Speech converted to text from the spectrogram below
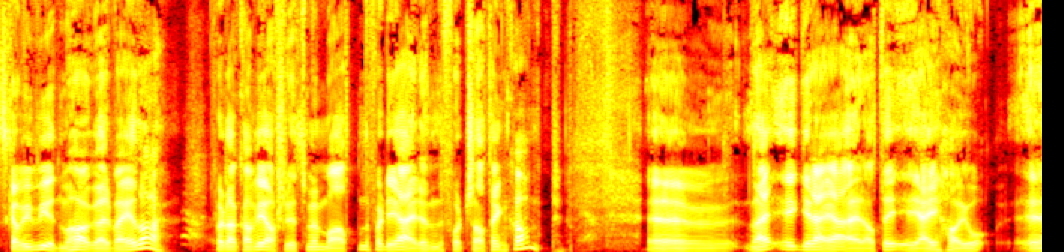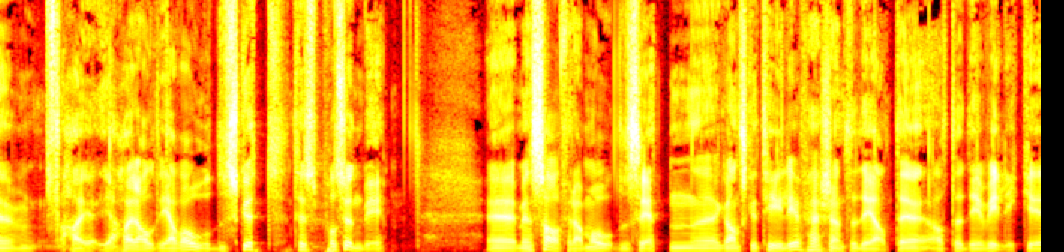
skal vi begynne med hagearbeidet, da? For da kan vi avslutte med maten, for det er en, fortsatt en kamp. Uh, nei, greia er at jeg har jo uh, jeg, har aldri, jeg var odelsgutt på Sundby. Uh, men sa fra meg odelsretten ganske tidlig, for jeg skjønte det at det, at det ville ikke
